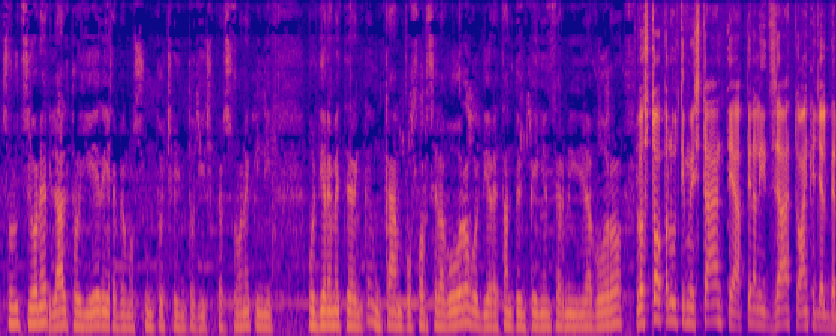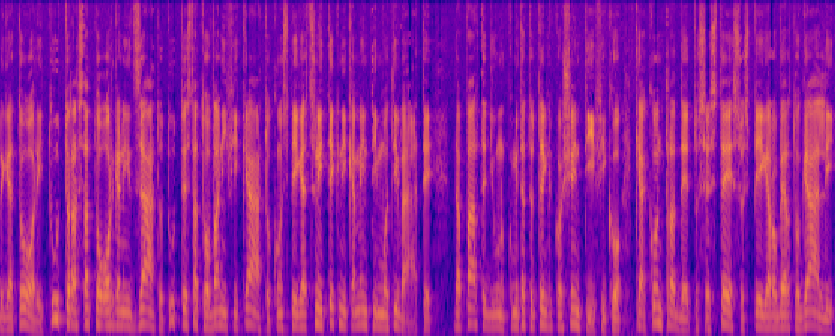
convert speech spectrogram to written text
soluzione. L'altro ieri abbiamo assunto 110 persone, quindi vuol dire mettere in campo forze lavoro, vuol dire tanto impegno in termini di lavoro. Lo stop all'ultimo istante ha penalizzato anche gli albergatori, tutto era stato organizzato, tutto è stato vanificato con spiegazioni tecnicamente immotivate da parte di un comitato tecnico scientifico che ha contraddetto se stesso, spiega Roberto Galli,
